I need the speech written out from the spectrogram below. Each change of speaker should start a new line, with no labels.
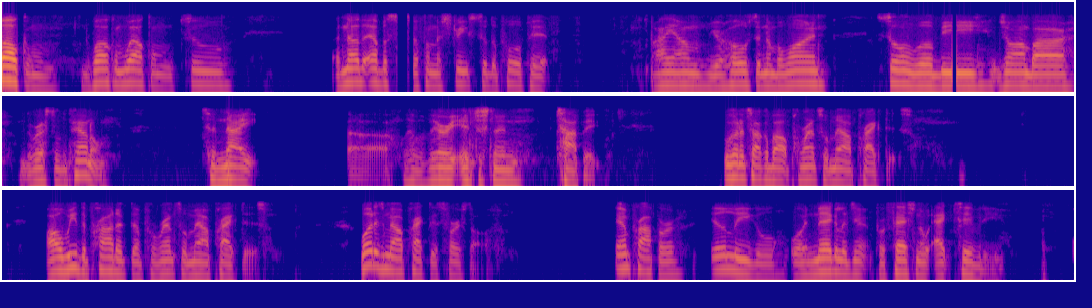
Welcome, welcome, welcome to another episode from the streets to the pulpit. I am your host, the number one. Soon we'll be joined by the rest of the panel. Tonight, uh, we have a very interesting topic. We're going to talk about parental malpractice. Are we the product of parental malpractice? What is malpractice, first off? Improper, illegal, or negligent professional activity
